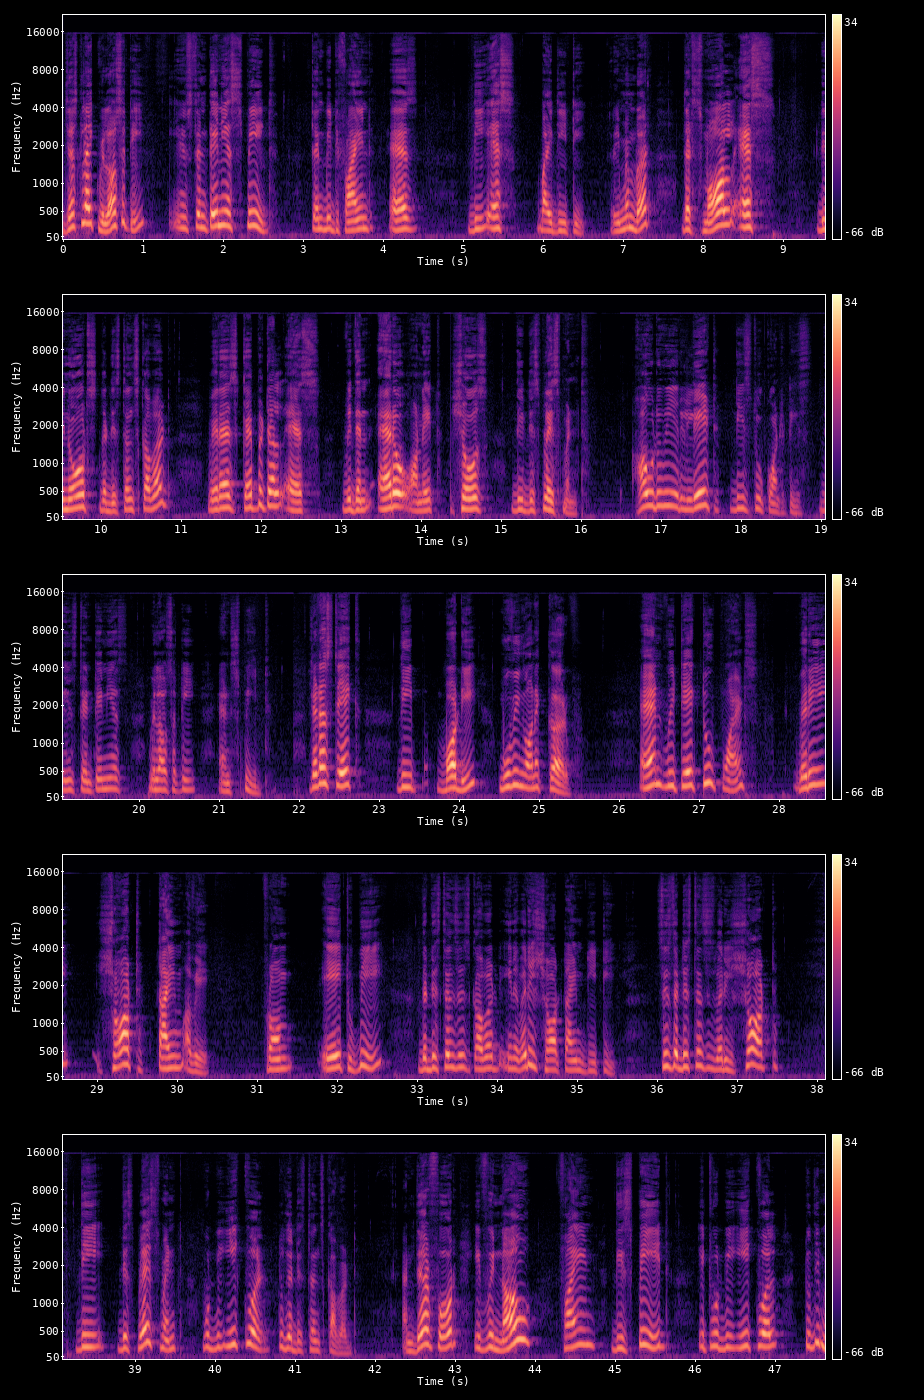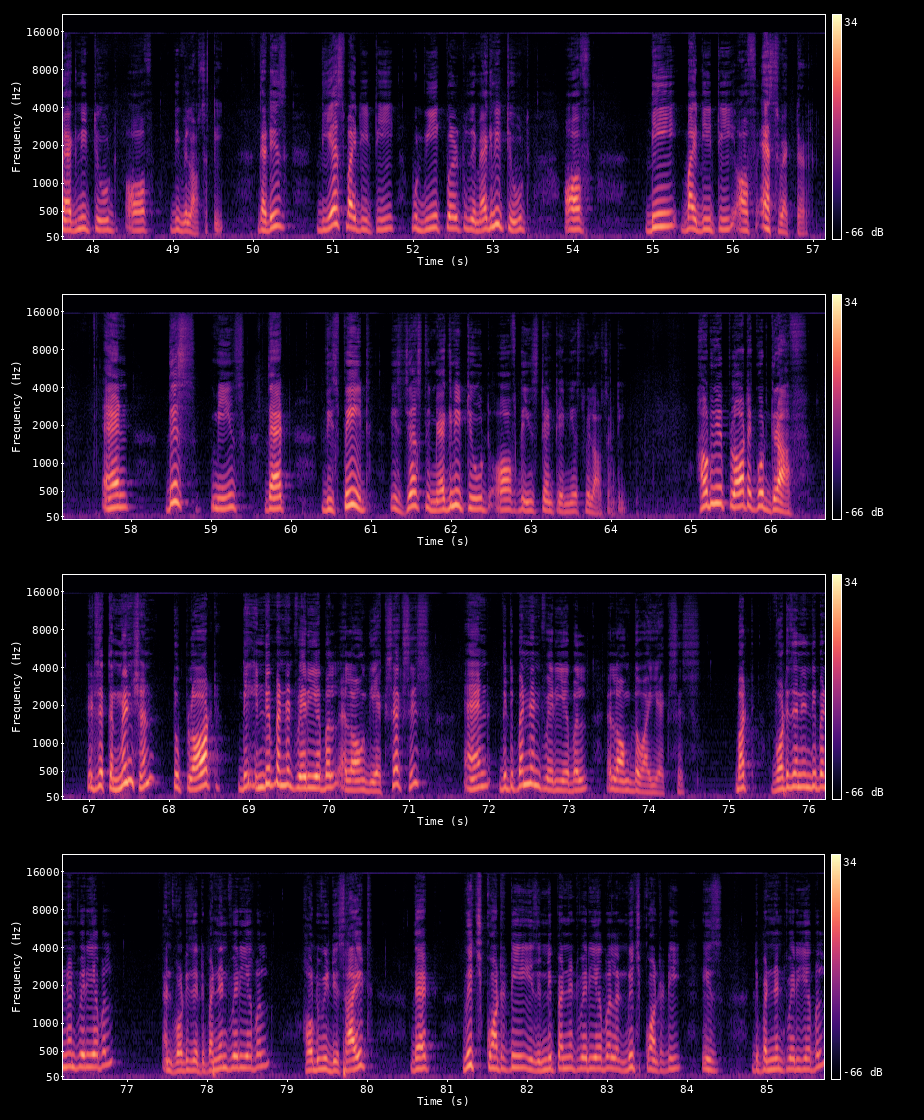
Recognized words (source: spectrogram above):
Just like velocity instantaneous speed can be defined as d s by d t. Remember that small s denotes the distance covered, whereas capital S with an arrow on it shows the displacement. How do we relate these two quantities, the instantaneous velocity and speed? Let us take the body moving on a curve and we take two points very short time away from A to B, the distance is covered in a very short time d t. Since the distance is very short, the displacement would be equal to the distance covered. And therefore, if we now find the speed it would be equal to the magnitude of the velocity. That is d s by d t would be equal to the magnitude of d by d t of s vector. And this means that the speed is just the magnitude of the instantaneous velocity. How do we plot a good graph? It is a convention to plot the independent variable along the x axis and the dependent variable along the y axis. But what is an independent variable and what is a dependent variable? How do we decide that which quantity is independent variable and which quantity is dependent variable?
